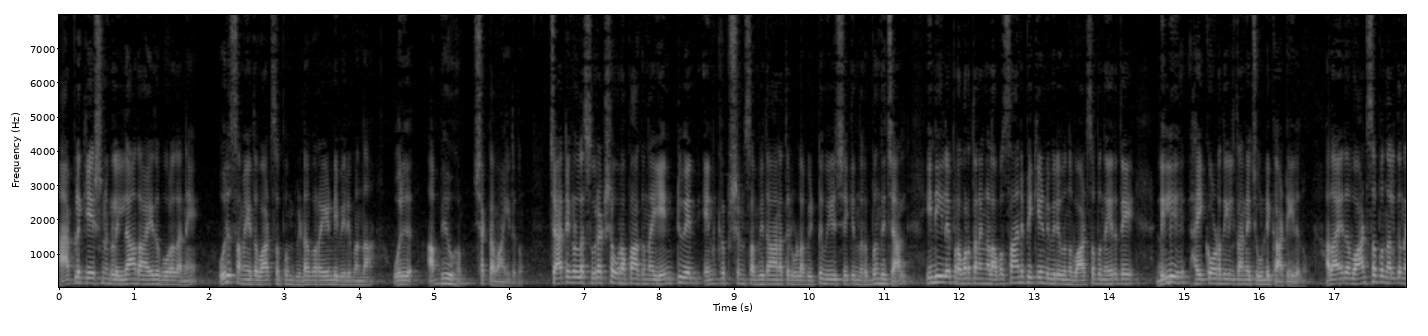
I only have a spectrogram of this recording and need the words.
ആപ്ലിക്കേഷനുകൾ ഇല്ലാതായതുപോലെ തന്നെ ഒരു സമയത്ത് വാട്സപ്പും വിട പറയേണ്ടി വരുമെന്ന ഒരു അഭ്യൂഹം ശക്തമായിരുന്നു. ചാറ്റുകളുടെ സുരക്ഷ ഉറപ്പാക്കുന്ന എൻ ടു എൻ എൻക്രിപ്ഷൻ സംവിധാനത്തിലുള്ള വിട്ടുവീഴ്ചയ്ക്ക് നിർബന്ധിച്ചാൽ ഇന്ത്യയിലെ പ്രവർത്തനങ്ങൾ അവസാനിപ്പിക്കേണ്ടി വരുമെന്ന് വാട്സപ്പ് നേരത്തെ ഡൽഹി ഹൈക്കോടതിയിൽ തന്നെ ചൂണ്ടിക്കാട്ടിയിരുന്നു. അതായത് വാട്സപ്പ് നൽകുന്ന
